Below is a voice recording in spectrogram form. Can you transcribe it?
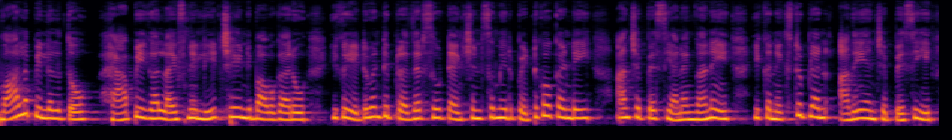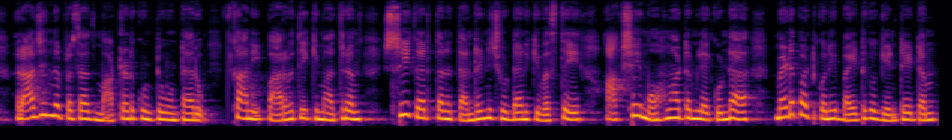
వాళ్ళ పిల్లలతో హ్యాపీగా లైఫ్ని లీడ్ చేయండి బావగారు. ఇక ఎటువంటి ప్రెజర్స్ టెన్షన్స్ మీరు పెట్టుకోకండి అని చెప్పేసి అనగానే ఇక నెక్స్ట్ ప్లాన్ అదే అని చెప్పేసి రాజేంద్ర ప్రసాద్ మాట్లాడుకుంటూ ఉంటారు. కానీ పార్వతికి మాత్రం శ్రీకర్ తన తండ్రిని చూడ్డానికి వస్తే అక్షయ్ మొహమాటం లేకుండా మెడ పట్టుకొని బయటకు గెంటేయటం.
